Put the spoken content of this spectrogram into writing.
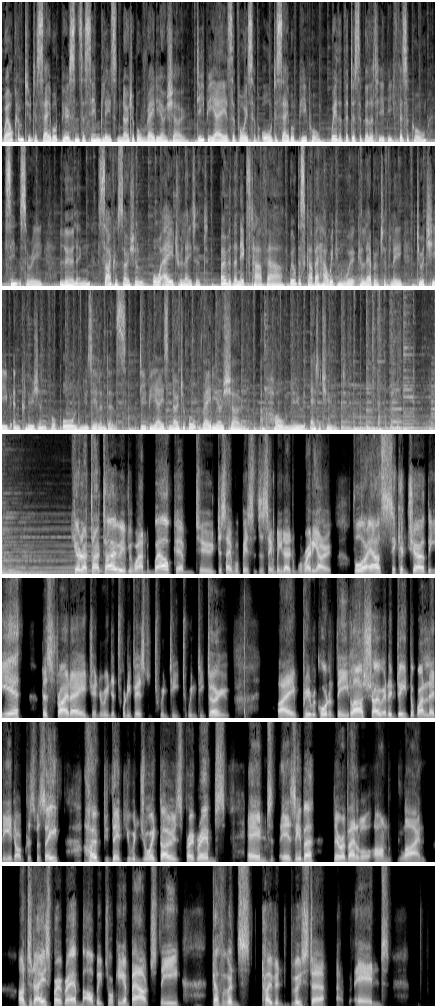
Welcome to Disabled Persons Assembly's noteable radio show. DPA is the voice of all disabled people, whether the disability be physical, sensory, learning, psychosocial, or age related. Over the next half hour, we'll discover how we can work collaboratively to achieve inclusion for all New Zealanders. DPA's noteable radio show, A Whole New Attitude. Kia ora tātou, everyone. Welcome to Disabled Persons Assembly Noteable Radio for our second show of the year, this Friday, January the 21st, 2022. I pre recorded the last show and indeed the one that aired on Christmas Eve. Hope that you enjoyed those programs, and as ever, they're available online. On today's program, I'll be talking about the government's COVID booster and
